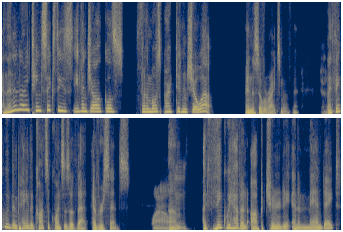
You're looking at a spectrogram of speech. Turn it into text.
And then in the 1960s, evangelicals, for the most part, didn't show up in the civil rights movement. Yeah. And I think we've been paying the consequences of that ever since. Wow. Um, I think we have an opportunity and a mandate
